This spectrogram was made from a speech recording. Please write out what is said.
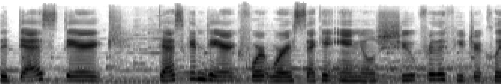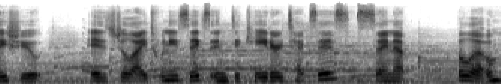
The Desk Derrick Desk and Derrick Fort Worth second annual Shoot for the Future Clay Shoot is July 26th in Decatur, Texas. Sign up below.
